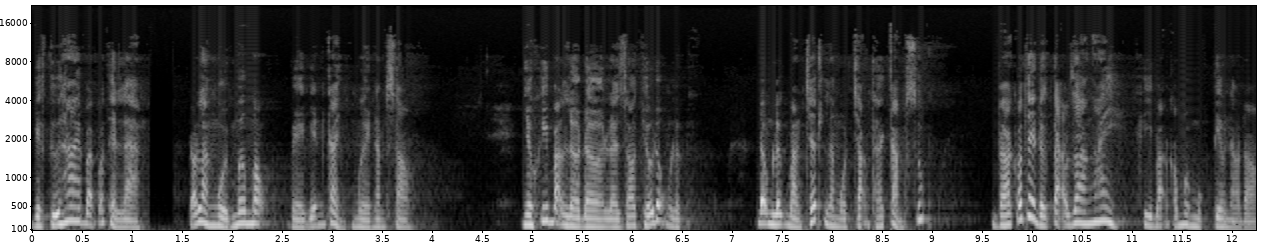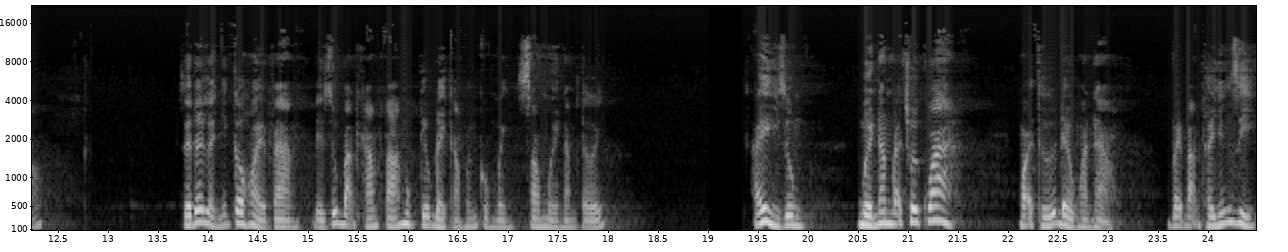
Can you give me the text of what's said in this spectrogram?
Việc thứ hai bạn có thể làm đó là ngồi mơ mộng về viễn cảnh 10 năm sau. Nhiều khi bạn lờ đờ là do thiếu động lực. Động lực bản chất là một trạng thái cảm xúc và có thể được tạo ra ngay khi bạn có một mục tiêu nào đó. Dưới đây là những câu hỏi vàng để giúp bạn khám phá mục tiêu đầy cảm hứng của mình sau 10 năm tới. Hãy hình dung, 10 năm đã trôi qua, mọi thứ đều hoàn hảo. Vậy bạn thấy những gì?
